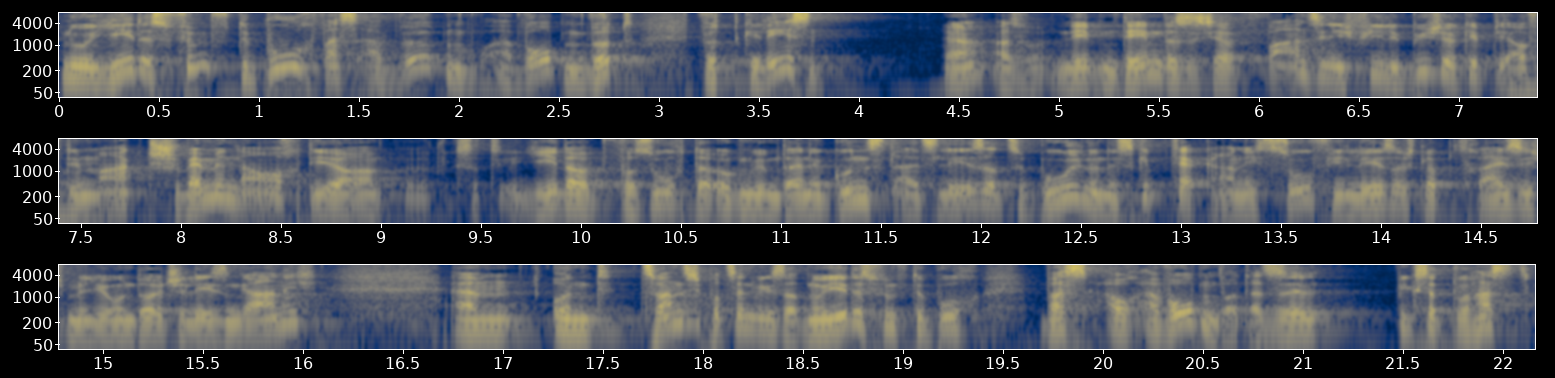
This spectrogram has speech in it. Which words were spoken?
nur jedes fünfte Buch, was erworben, erworben wird, wird gelesen. Ja, also neben dem, dass es ja wahnsinnig viele Bücher gibt, die auf den Markt schwemmen auch, die ja, wie gesagt, jeder versucht da irgendwie um deine Gunst als Leser zu buhlen und es gibt ja gar nicht so viele Leser, ich glaube 30 Millionen Deutsche lesen gar nicht. Ähm, und 20 Prozent, wie gesagt, nur jedes fünfte Buch, was auch erworben wird. Also wie gesagt, du hast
